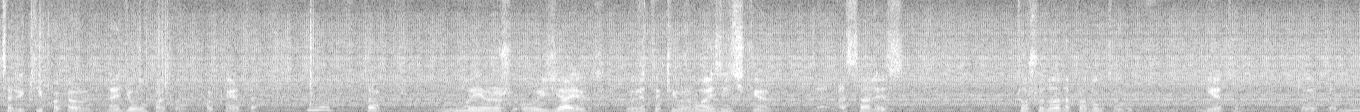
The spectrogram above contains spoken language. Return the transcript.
старики пока найдем, пока, пока это. Ну, так, многие уже ж уезжают. Уже такие уже магазинчики остались. То, что надо, продуктов нету. Это, ну,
